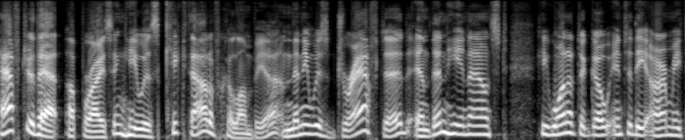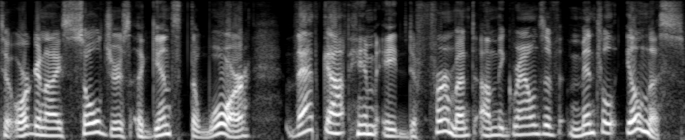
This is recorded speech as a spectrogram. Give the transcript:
After that uprising, he was kicked out of Columbia, and then he was drafted, and then he announced he wanted to go into the Army to organize soldiers against the war. That got him a deferment on the grounds of mental illness.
